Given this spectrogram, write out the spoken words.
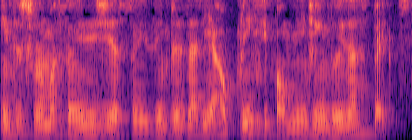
em transformações e gestões empresarial, principalmente em dois aspectos.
